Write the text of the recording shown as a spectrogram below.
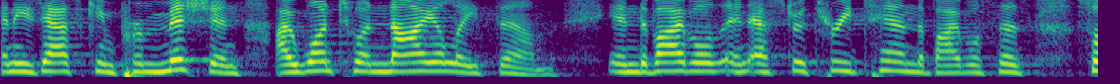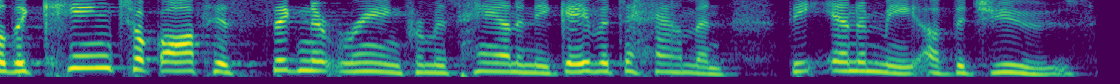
and he's asking permission. I want to annihilate them. In the Bible, in Esther 3:10, the Bible says, So the king took off his signet ring from his hand and he gave it to Haman, the enemy of the Jews.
